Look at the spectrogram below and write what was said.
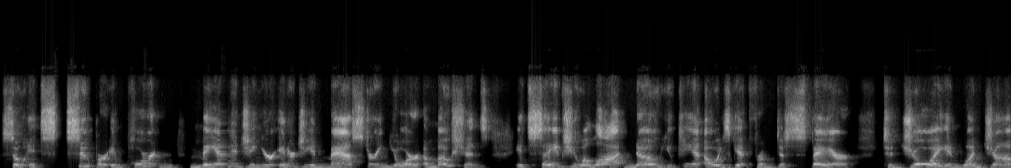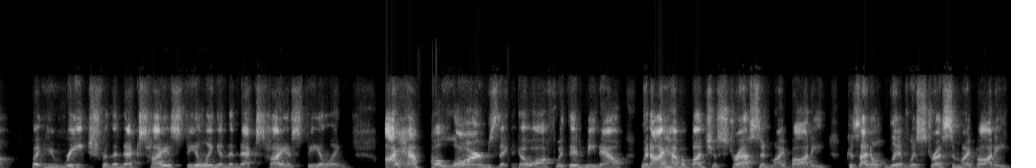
So it's super important managing your energy and mastering your emotions it saves you a lot. No, you can't always get from despair to joy in one jump, but you reach for the next highest feeling and the next highest feeling. I have alarms that go off within me now when I have a bunch of stress in my body because I don't live with stress in my body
